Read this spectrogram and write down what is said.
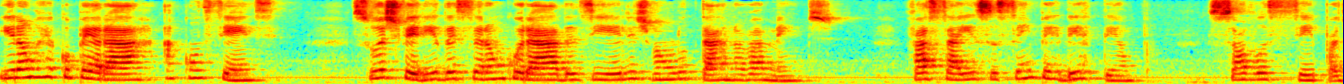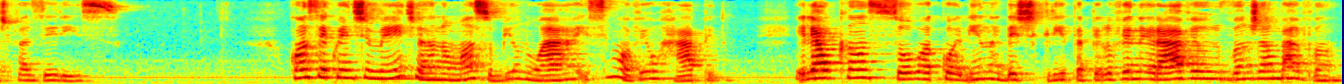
irão recuperar a consciência suas feridas serão curadas e eles vão lutar novamente. Faça isso sem perder tempo. Só você pode fazer isso. Consequentemente, Hanuman subiu no ar e se moveu rápido. Ele alcançou a colina descrita pelo venerável Vanjambavan.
